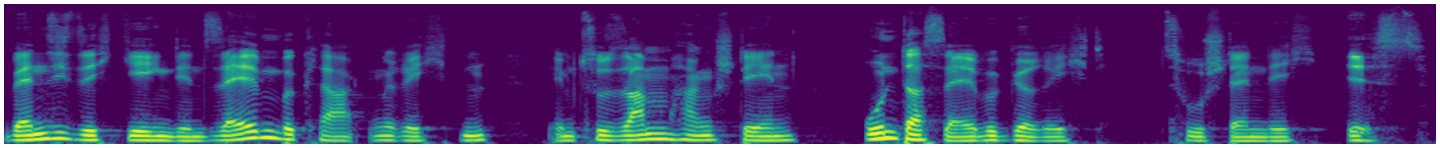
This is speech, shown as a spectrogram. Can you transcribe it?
wenn sie sich gegen denselben Beklagten richten, im Zusammenhang stehen und dasselbe Gericht zuständig ist.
